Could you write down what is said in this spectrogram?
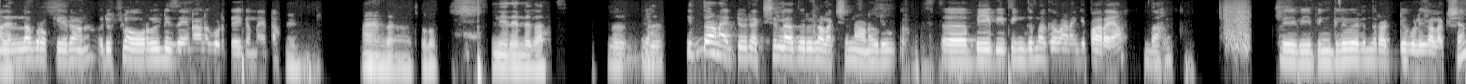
നല്ല ബ്രൊക്കേഡ് ആണ്. ഒരു ഫ്ലോറൽ ഡിസൈൻ ആണ് കൊടുത്തേക്കുന്നത് കേട്ടോ. ഇനി ഇതാണ് ഏറ്റവും രക്ഷയില്ലാത്ത ഒരു കളക്ഷൻ ആണ്. ഒരു ബേബി പിങ്ക് എന്നൊക്കെ വേണമെങ്കിൽ പറയാം. ബേബി പിങ്കിൽ വരുന്ന ഒരു അടിപൊളി കളക്ഷൻ.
